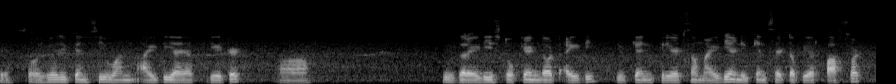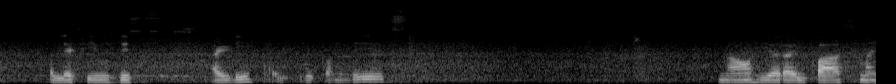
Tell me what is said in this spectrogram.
okay so here you can see one id i have created. Uh, user id is token.id you can create some id and you can set up your password. Uh, let's use this id i'll click on this. Now here i'll pass my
